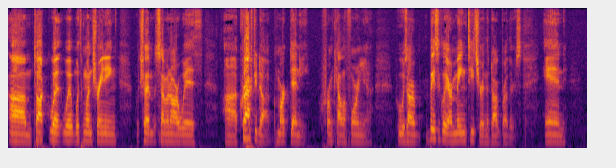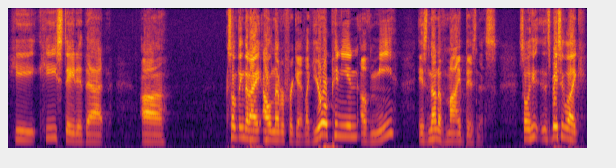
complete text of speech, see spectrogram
um, talk with, with, with one training, which seminar with uh, Crafty Dog, Marc Denny from California, who was our basically our main teacher in the Dog Brothers, and he he stated that uh, something that I I'll never forget. Like your opinion of me is none of my business. So he, it's basically like,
